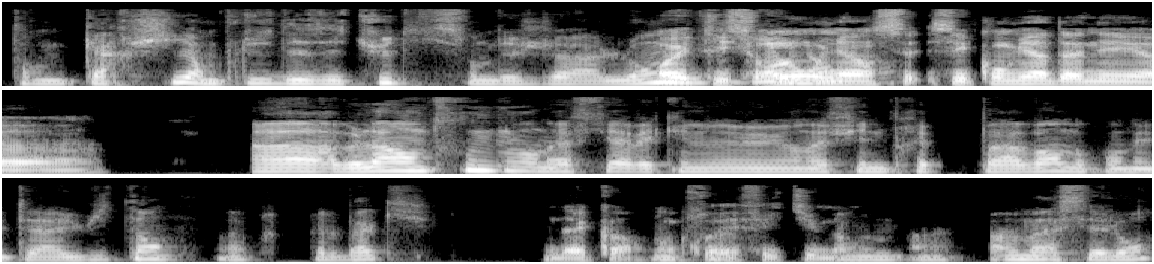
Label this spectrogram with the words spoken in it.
tant qu'archi, en plus des études qui sont déjà longues. Ouais, qui sont longues. Hein. C'est combien d'années Ah, là en tout, nous, on a fait avec une, on a fait une prépa avant, donc on était à 8 ans après le bac. D'accord, donc ouais, effectivement. Même assez long.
